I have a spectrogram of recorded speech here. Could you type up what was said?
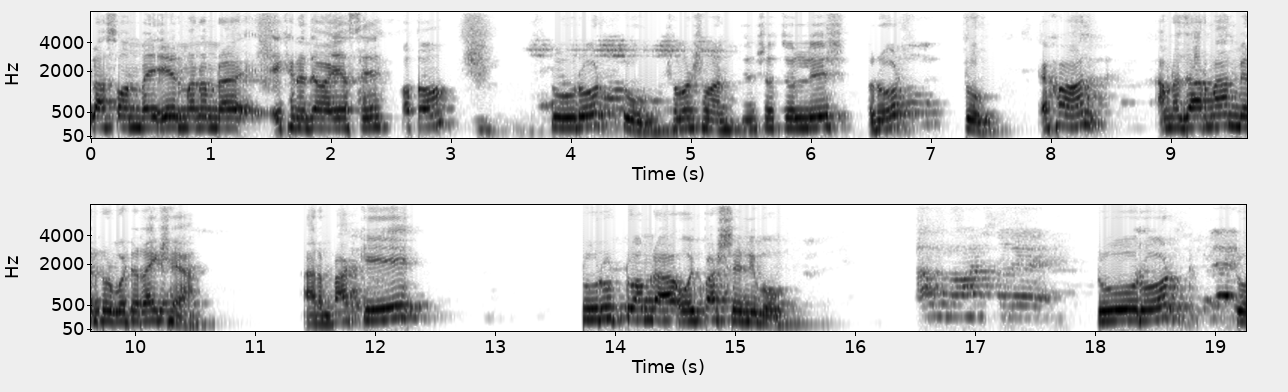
plus one by এর মান আমরা এখানে দেওয়াই আছে। কত? টু রোড টু সমান সমান তিনশো চল্লিশ রোড টু এখন আমরা যার মান বের করব এটা রাইখে। আর বাকি টু রুট টু আমরা ওই পাশে নিব। Two root two.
